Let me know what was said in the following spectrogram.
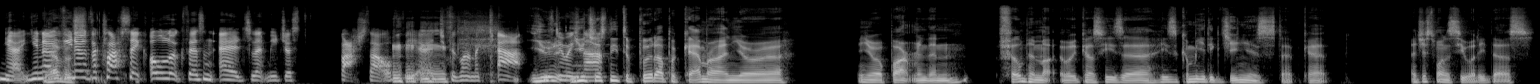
Yeah, you know, have you know the classic. Oh, look, there's an edge. Let me just bash that off the edge because I'm a cat. You who's doing you that. just need to put up a camera in your uh, in your apartment and film him uh, because he's a he's a comedic genius. That cat. I just want to see what he does.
